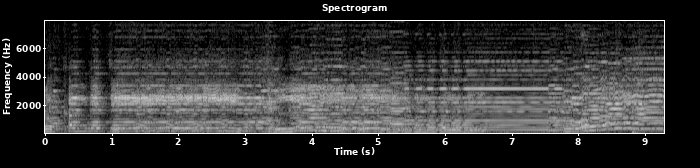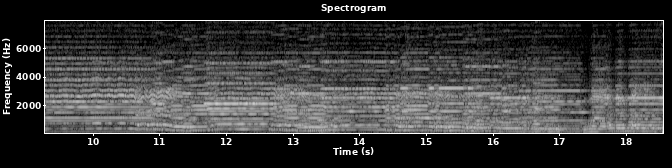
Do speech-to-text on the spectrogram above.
罗堪地，千里，布满布满地，哦，我的那地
